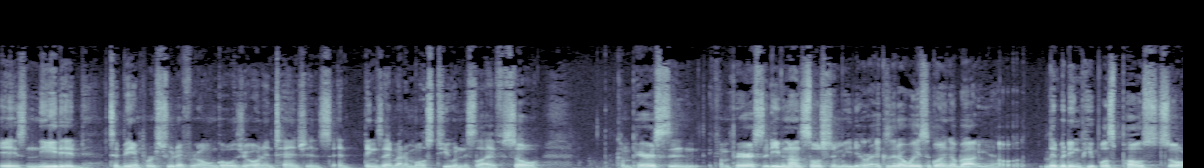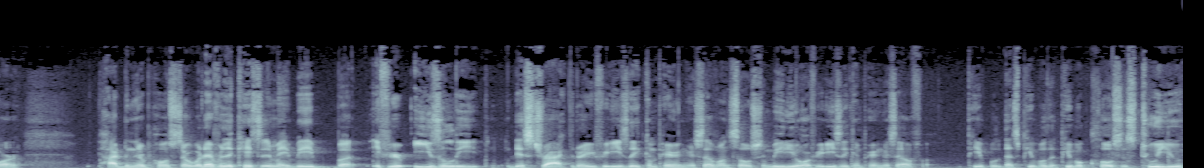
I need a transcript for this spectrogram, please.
is needed to be in pursuit of your own goals, your own intentions, and things that matter most to you in this life. So, comparison, comparison, even on social media, right? Because there are ways of going about, you know, limiting people's posts or hiding their posts or whatever the case it may be. But if you're easily distracted, or if you're easily comparing yourself on social media, or if you're easily comparing yourself people that's people that people closest to you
